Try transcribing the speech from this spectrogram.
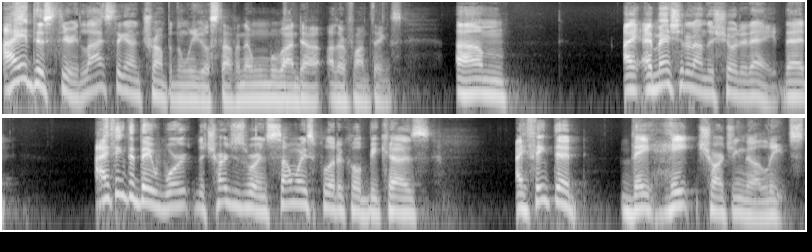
I had this theory, last thing on Trump and the legal stuff, and then we'll move on to other fun things. Um, I, I mentioned it on the show today that I think that they were the charges were in some ways political because I think that they hate charging the elites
